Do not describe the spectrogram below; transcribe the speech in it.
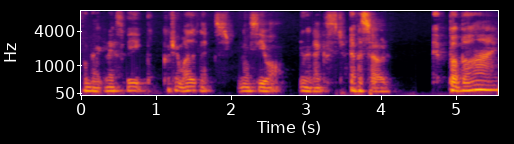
come back next week. Go check my other things, and I'll see you all in the next episode. Bye bye.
